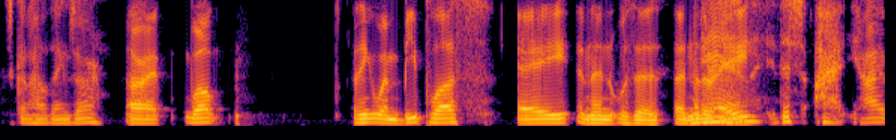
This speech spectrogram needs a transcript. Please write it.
it's kind of how things are. All right. Well, I think it went B plus A, and then was a another Man, A. This I, I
